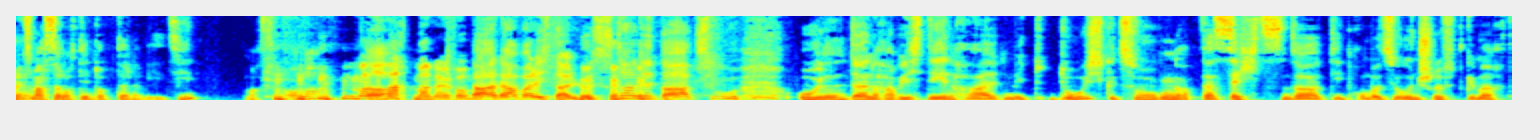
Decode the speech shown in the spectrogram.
jetzt machst du noch den Doktor der Medizin. Machst du auch noch? ja. Macht man einfach mal. Ja, da, weil ich da Lust hatte dazu. Und dann habe ich den halt mit durchgezogen, habe das 16. die Promotionsschrift gemacht,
